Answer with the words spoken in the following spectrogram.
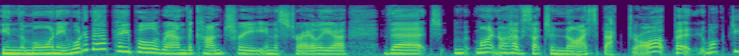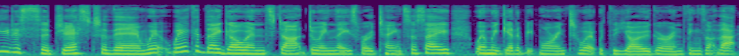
in the morning. What about people around the country in Australia that m- might not have such a nice backdrop, but what do you just suggest to them? Where, where could they go and start doing these routines? So, say when we get a bit more into it with the yoga and things like that,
